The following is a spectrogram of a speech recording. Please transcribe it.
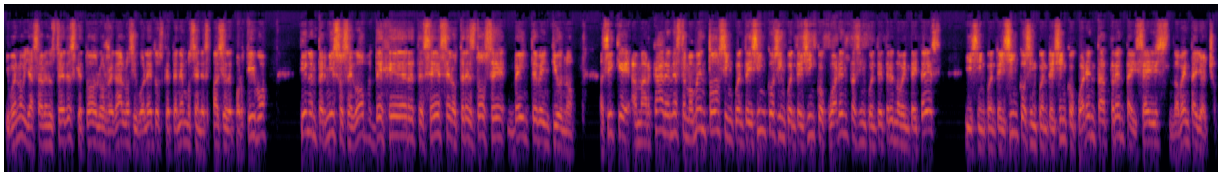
y bueno, ya saben ustedes que todos los regalos y boletos que tenemos en Espacio Deportivo tienen permiso Segov DGRTC 0312-2021. Así que a marcar en este momento 55 55 40 53 93 y 55 55 40 36 98.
